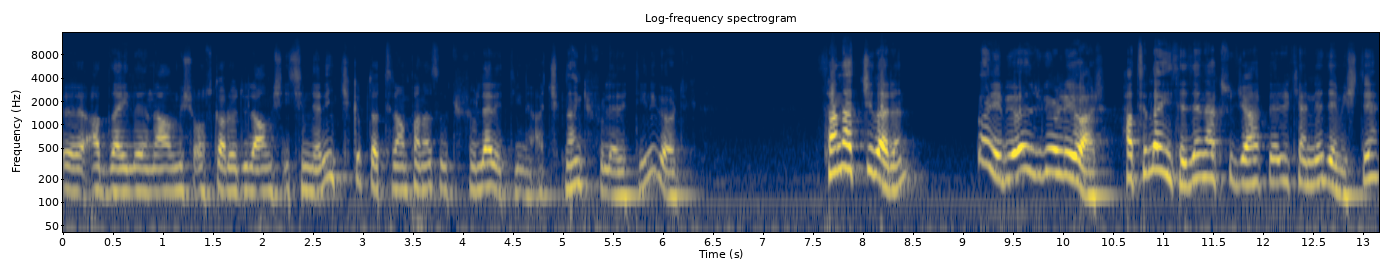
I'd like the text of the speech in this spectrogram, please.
e, adaylığını almış, Oscar ödülü almış isimlerin çıkıp da Trump'a nasıl küfürler ettiğini, açıktan küfürler ettiğini gördük. Sanatçıların böyle bir özgürlüğü var. Hatırlayın Sezen Aksu cevap verirken ne demişti?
